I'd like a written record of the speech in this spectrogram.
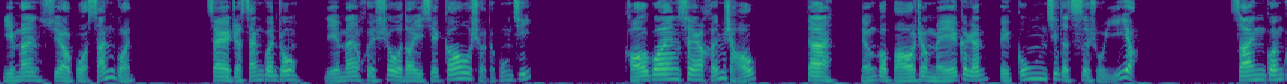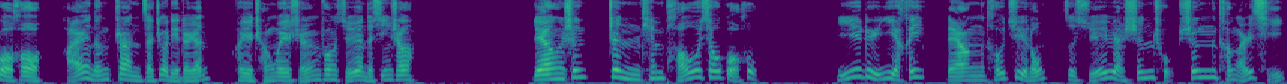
你们需要过三关，在这三关中，你们会受到一些高手的攻击。考官虽然很少，但能够保证每个人被攻击的次数一样。三关过后还能站在这里的人，可以成为神风学院的新生。”两声震天咆哮过后，一绿一黑两头巨龙自学院深处升腾而起，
